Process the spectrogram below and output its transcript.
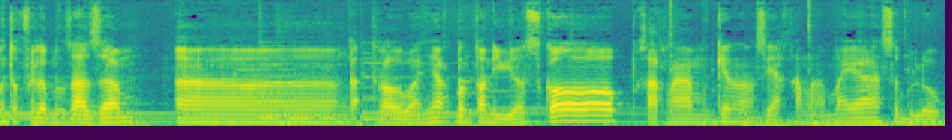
untuk film Shazam eh, nggak uh, terlalu banyak. Nonton di bioskop karena mungkin masih akan lama ya sebelum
